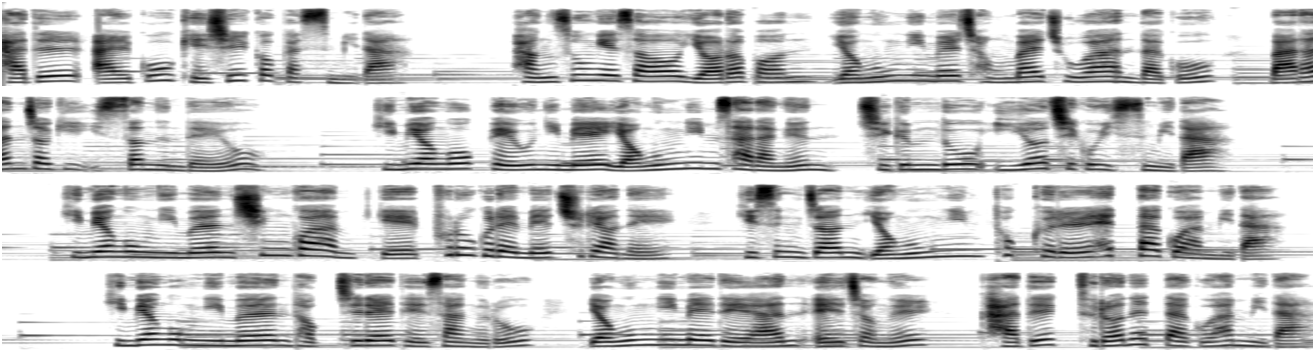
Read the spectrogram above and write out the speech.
다들 알고 계실 것 같습니다. 방송에서 여러 번 영웅님을 정말 좋아한다고 말한 적이 있었는데요. 김영옥 배우님의 영웅님 사랑은 지금도 이어지고 있습니다. 김영옥님은 신과 함께 프로그램에 출연해 기승전 영웅님 토크를 했다고 합니다. 김영옥님은 덕질의 대상으로 영웅님에 대한 애정을 가득 드러냈다고 합니다.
